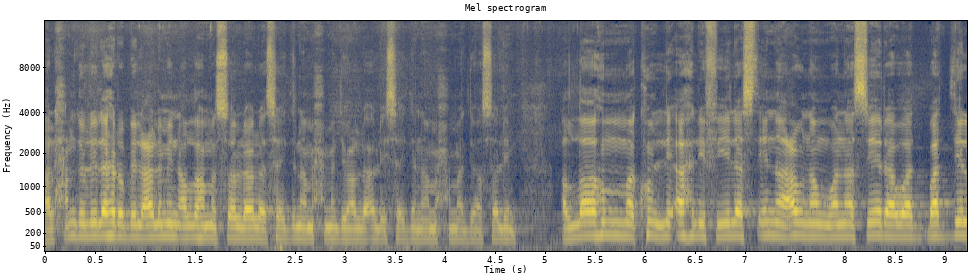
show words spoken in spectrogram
Elhamdülillahi Rabbil alemin. Allahümme salli ala seyyidina Muhammed ve ala ali seyyidina Muhammed ve salim. اللهم كن لأهل فلسطين عونا ونصيرا وبدل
